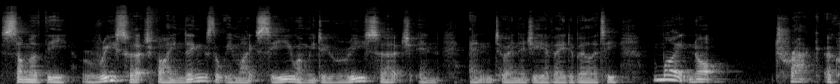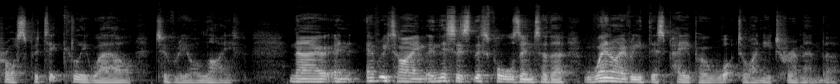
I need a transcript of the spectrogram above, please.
some of the research findings that we might see when we do research in end to energy availability might not track across particularly well to real life. Now, and every time, and this is this falls into the when I read this paper, what do I need to remember?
